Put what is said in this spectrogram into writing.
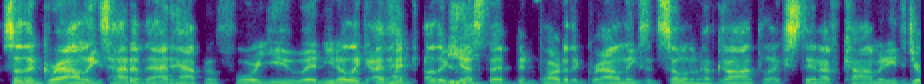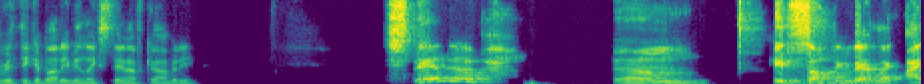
So the Groundlings, how did that happen for you? And you know, like I've had other guests that have been part of the Groundlings, and some of them have gone to like stand-up comedy. Did you ever think about even like stand-up comedy? stand up um it's something that like i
